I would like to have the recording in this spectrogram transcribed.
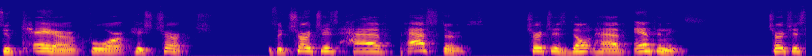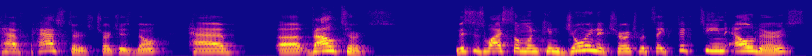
to care for his church. So, churches have pastors, churches don't have Anthony's, churches have pastors, churches don't have uh, Valters. This is why someone can join a church with, say, 15 elders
